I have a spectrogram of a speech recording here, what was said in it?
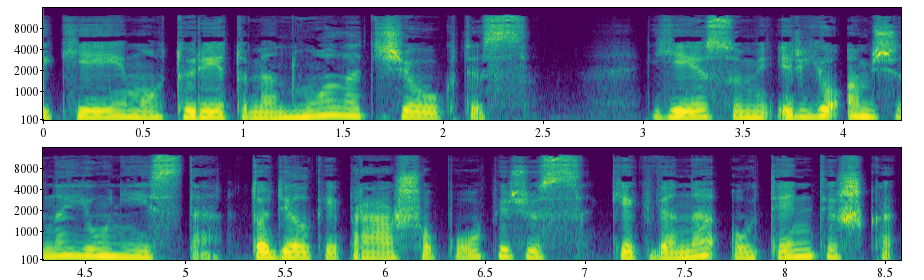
tikėjimo turėtume nuolat džiaugtis Jėzumi ir jo amžina jaunystė. Todėl, kaip prašo popiežius, kiekviena autentiška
